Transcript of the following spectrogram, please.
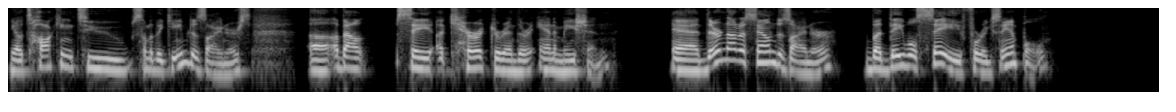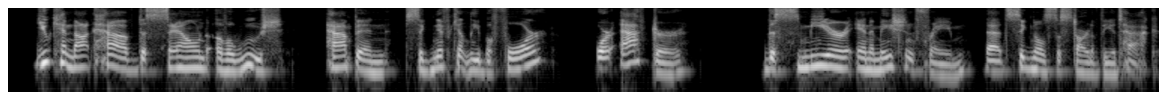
You know, talking to some of the game designers uh, about say a character and their animation, and they're not a sound designer, but they will say, for example, you cannot have the sound of a whoosh happen significantly before or after the smear animation frame that signals the start of the attack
